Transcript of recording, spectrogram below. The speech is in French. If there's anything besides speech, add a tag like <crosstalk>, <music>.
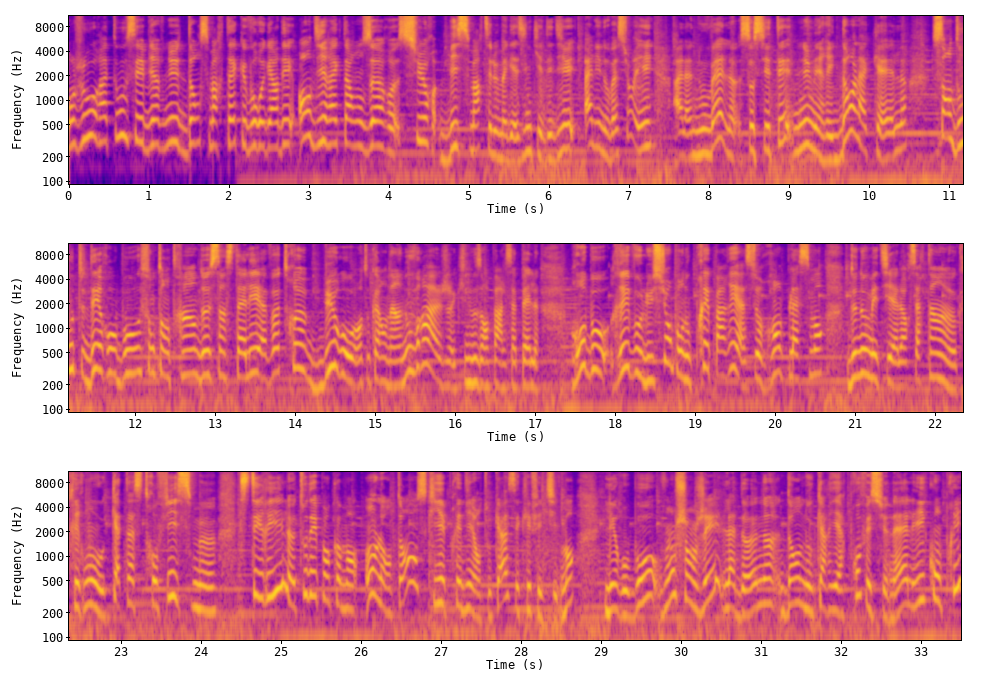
Bonjour à tous et bienvenue dans Smart Tech que vous regardez en direct à 11h sur Bismart. C'est le magazine qui est dédié à l'innovation et à la nouvelle société numérique dans laquelle sans doute des robots sont en train de s'installer à votre bureau. En tout cas, on a un ouvrage qui nous en parle, s'appelle Robot Révolution pour nous préparer à ce remplacement de nos métiers. Alors certains euh, crieront au catastrophisme stérile, tout dépend comment on l'entend. Ce qui est prédit en tout cas, c'est qu'effectivement, les robots vont changer la donne dans nos carrières professionnelles, y compris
